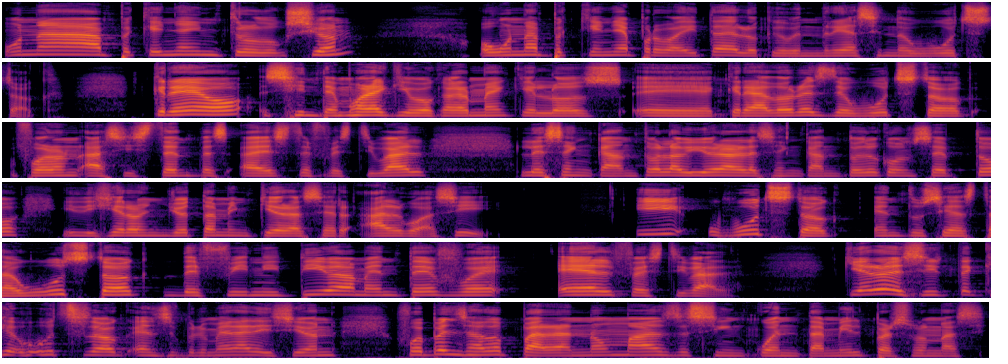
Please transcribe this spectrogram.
una pequeña introducción o una pequeña probadita de lo que vendría siendo Woodstock. Creo, sin temor a equivocarme, que los eh, creadores de Woodstock fueron asistentes a este festival, les encantó la vibra, les encantó el concepto y dijeron yo también quiero hacer algo así. Y Woodstock, entusiasta, Woodstock definitivamente fue el festival. Quiero decirte que Woodstock en su primera edición fue pensado para no más de 50 mil personas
